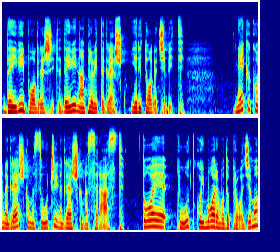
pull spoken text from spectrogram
da i vi pogrešite, da i vi napravite grešku, jer i toga će biti. Nekako na greškama se uči i na greškama se raste to je put koji moramo da prođemo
